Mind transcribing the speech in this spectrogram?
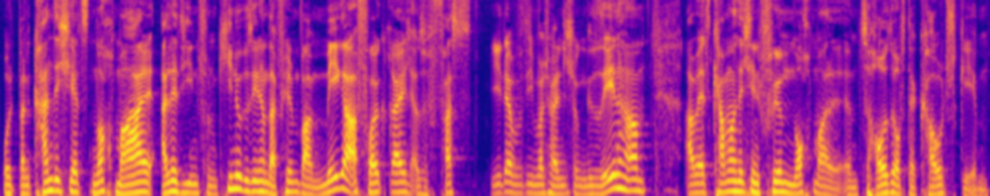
und man kann dich jetzt nochmal, alle, die ihn im Kino gesehen haben, der Film war mega erfolgreich, also fast jeder wird ihn wahrscheinlich schon gesehen haben, aber jetzt kann man sich den Film nochmal ähm, zu Hause auf der Couch geben.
